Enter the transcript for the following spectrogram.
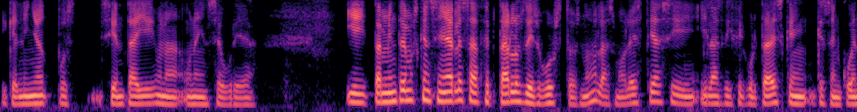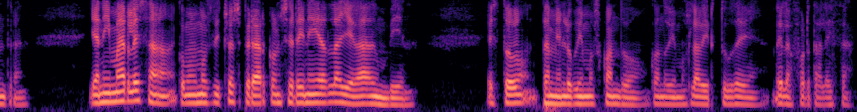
Y que el niño pues sienta ahí una, una inseguridad. Y también tenemos que enseñarles a aceptar los disgustos, ¿no? Las molestias y, y las dificultades que, que se encuentran. Y animarles a, como hemos dicho, a esperar con serenidad la llegada de un bien. Esto también lo vimos cuando, cuando vimos la virtud de, de la fortaleza.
